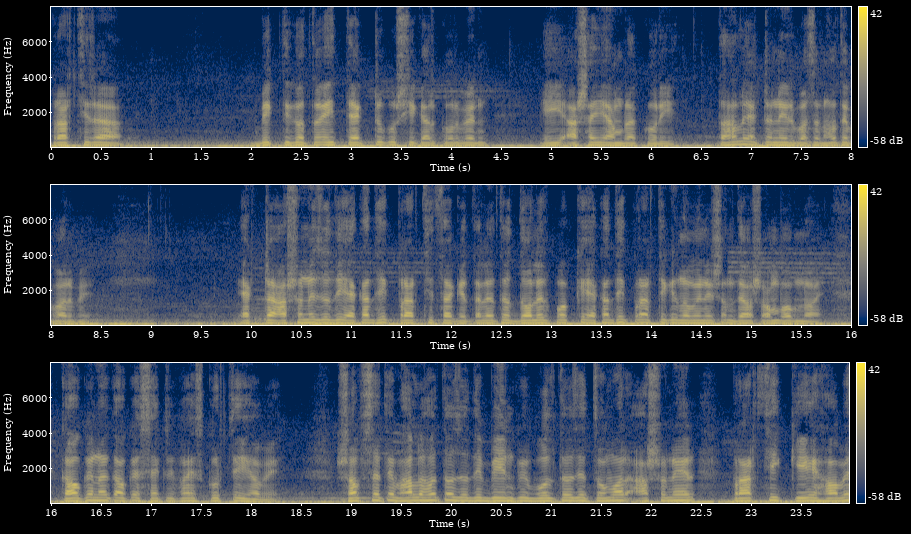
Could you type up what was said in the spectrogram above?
প্রার্থীরা ব্যক্তিগত এই ত্যাগটুকু স্বীকার করবেন, এই আশাই আমরা করি। তাহলে একটা নির্বাচন হতে পারবে। একটা আসনে যদি একাধিক প্রার্থী থাকে, তাহলে তো দলের পক্ষে একাধিক প্রার্থীকে নমিনেশন দেওয়া সম্ভব নয়। কাউকে না কাউকে স্যাক্রিফাইস করতেই হবে। সবচেয়ে ভালো হতো যদি বিএনপি বলতো যে, তোমার আসনের প্রার্থী কে হবে,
